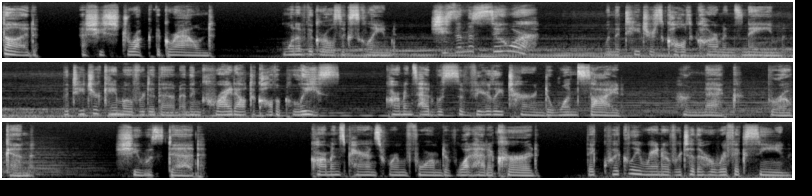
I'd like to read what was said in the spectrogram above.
thud as she struck the ground. One of the girls exclaimed, She's in the sewer! When the teachers called Carmen's name, the teacher came over to them and then cried out to call the police. Carmen's head was severely turned to one side, her neck broken. She was dead. Carmen's parents were informed of what had occurred. They quickly ran over to the horrific scene,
